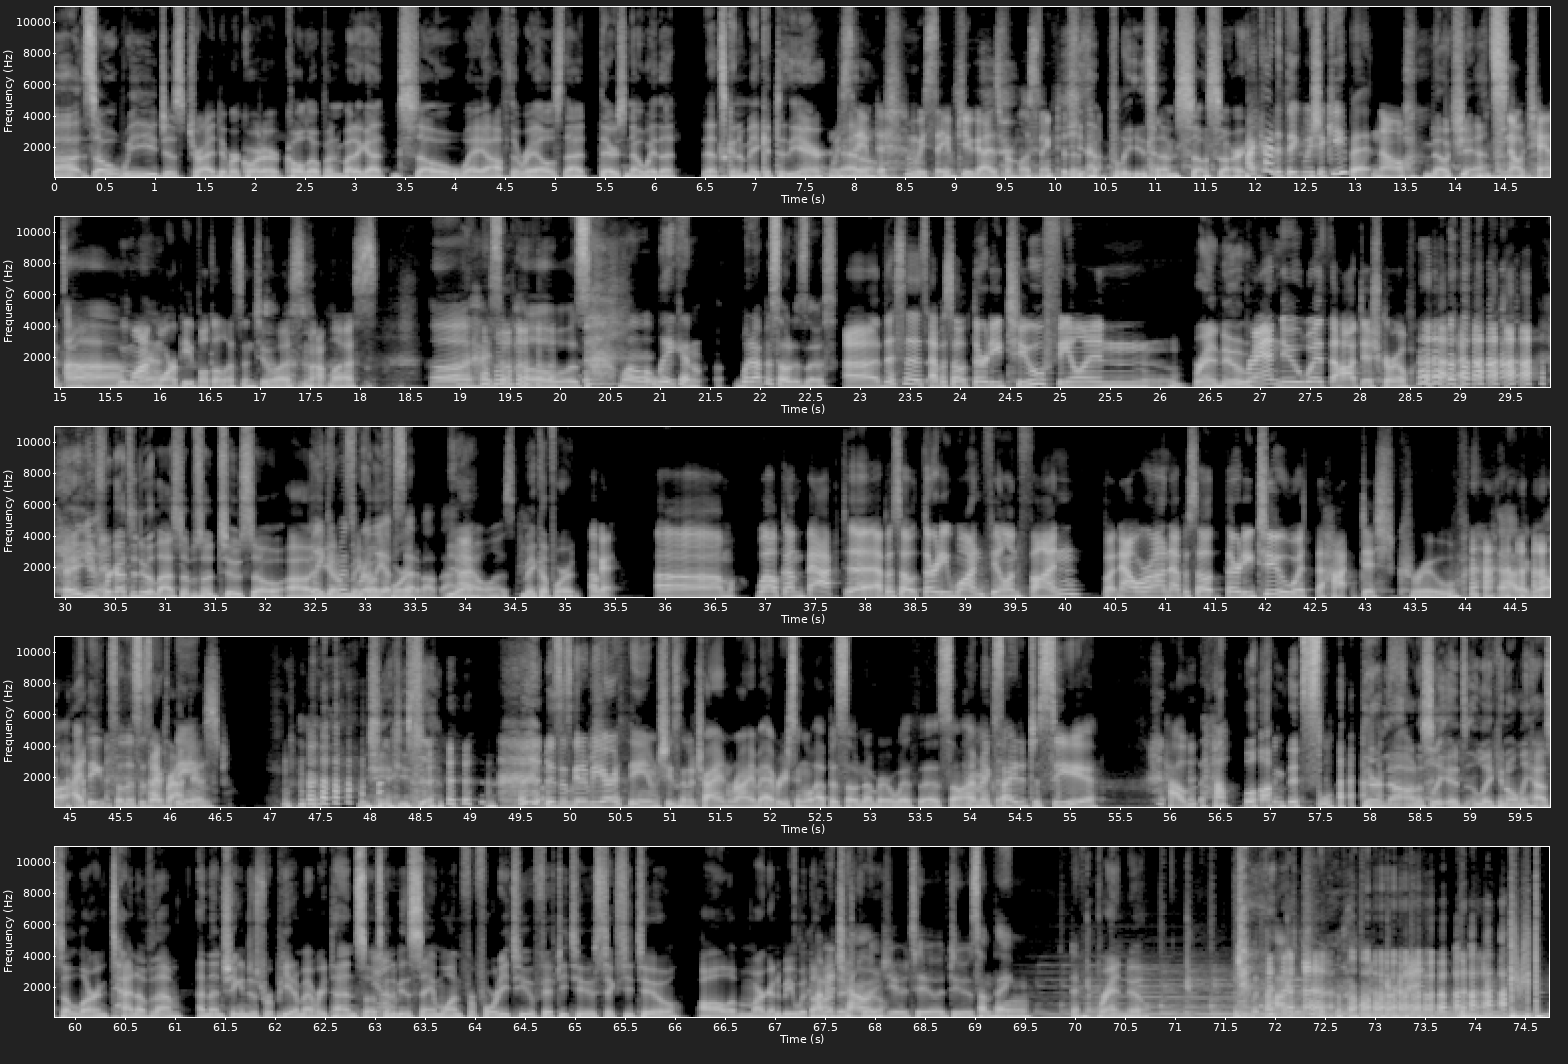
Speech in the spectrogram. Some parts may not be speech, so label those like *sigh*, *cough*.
Uh, so we just tried to record our cold open, but it got so way off the rails that there's no way that that's gonna make it to the air. We saved all. it. *laughs* We saved you guys from listening to this. *laughs* Yeah, please. I'm so sorry. I kind of think we should keep it. No, No chance. no chance. Oh, we want man. more people to listen to us, not less. Uh, I suppose. *laughs* well, Laken, what episode is this? Uh, this is episode 32, feeling Brand new. brand new with the hot dish crew. *laughs* *laughs* hey, you forgot to do it last episode too, so uh, Laken was make really up upset it. about that. Yeah, I was. make up for it. Okay. Um, welcome back to episode 31, feeling fun. But now we're on episode 32 with the hot dish crew. Atta girl. I think so. This is I our theme. *laughs* practiced. you said. This is going to be our theme. She's going to try and rhyme every single episode number with this. So I'm excited to see how how long this lasts. They're not honestly. It's Laken only has to learn ten of them, and then she can just repeat them every ten. So it's going to be the same one for 42, 52, 62. All of them are going to be with the I'm going to challenge crew. you to do something different Brand new. with the hot dish. *laughs* The *laughs*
